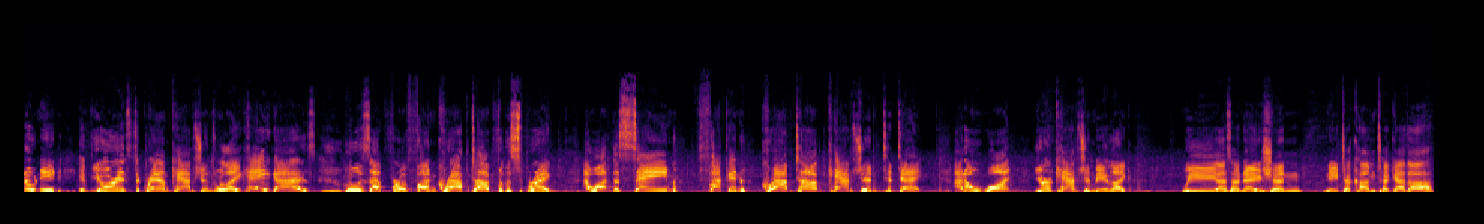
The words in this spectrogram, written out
don't need if your Instagram captions were like, "Hey guys, who's up for a fun crop top for the spring?" I want the same fucking crop top caption today. I don't want your caption being like, "We as a nation need to come together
